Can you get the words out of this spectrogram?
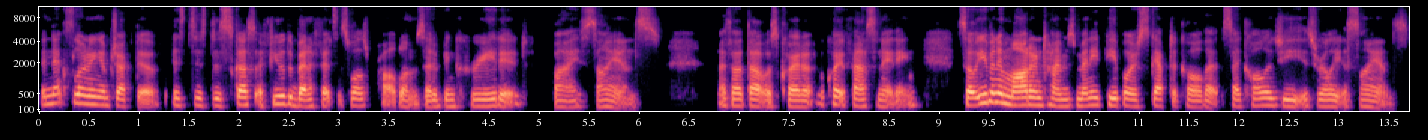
the next learning objective is to discuss a few of the benefits as well as problems that have been created by science. I thought that was quite a, quite fascinating. So even in modern times, many people are skeptical that psychology is really a science.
